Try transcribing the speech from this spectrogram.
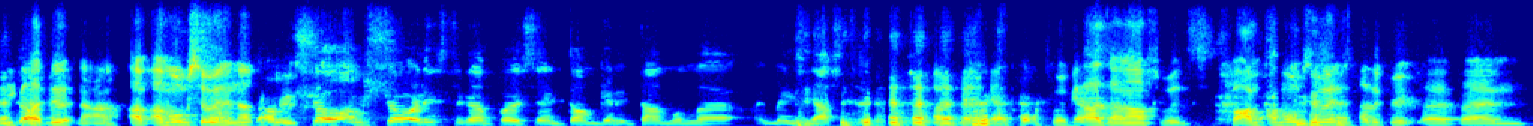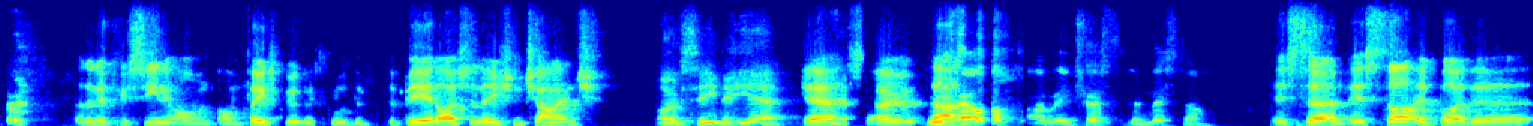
you got to do it now. I'm, I'm also in another I'm group. sure. I'm sure an Instagram post saying Dom get it done will. Uh, it means he has to. Okay, yeah. We'll get that done afterwards. But I'm, I'm also in another group of. Um, I don't know if you've seen it on, on Facebook. It's called the, the Beard Isolation Challenge. I've seen it. Yeah. Yeah. So that's tell. I'm interested in this now. It's um, it started by the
